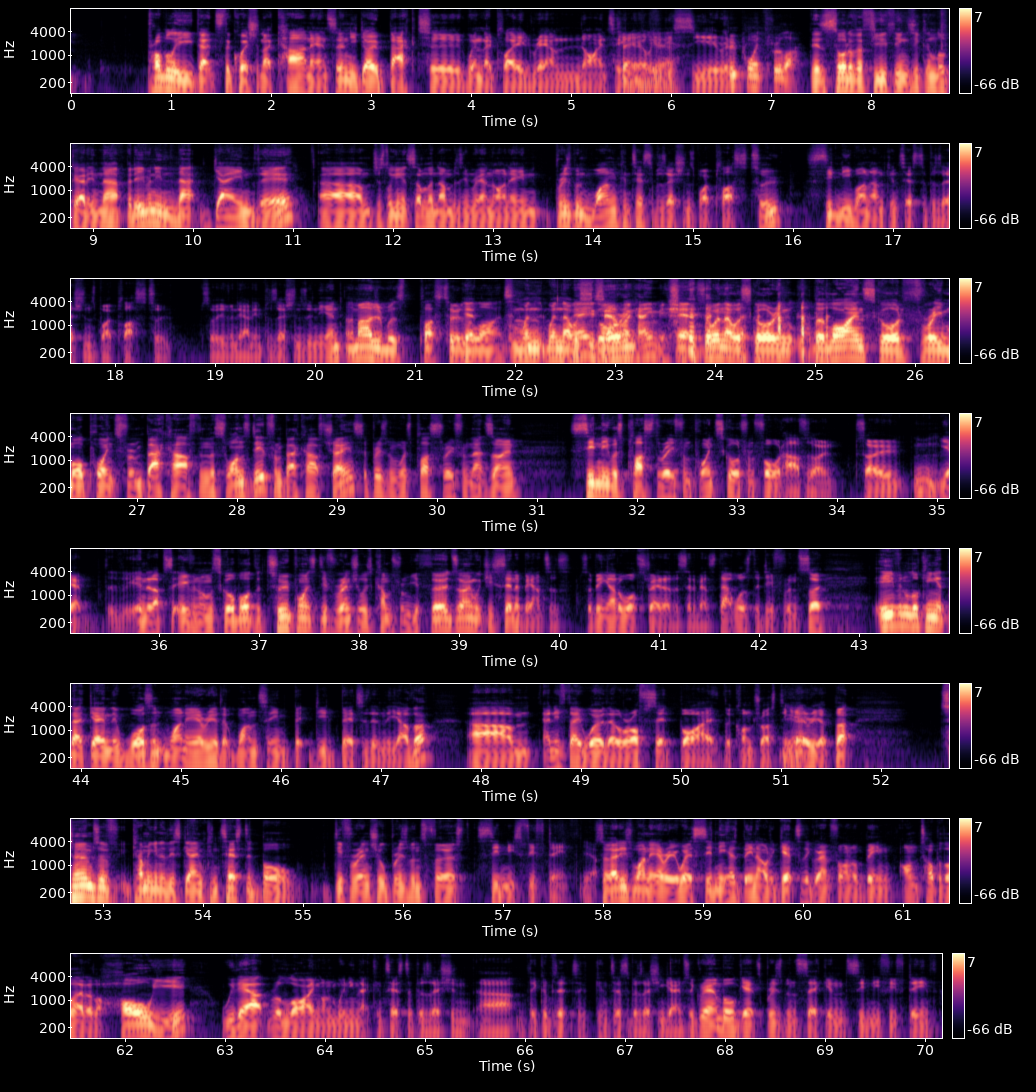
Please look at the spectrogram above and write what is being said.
probably that's the question I can't answer. And you go back to when they played round 19 Team, earlier yeah. this year. Two point thriller. There's sort of a few things you can look at in that, but even in that game there, um, just looking at some of the numbers in round 19, Brisbane won contested possessions by plus two, Sydney won uncontested possessions by plus two. So even out in possessions in the end. And the margin was plus two to Yeah, the Lions. and When, when they were Now you sound scoring, like Hamish. yeah, so when they were scoring, the Lions scored three more points from back half than the Swans did from back half chains. So Brisbane was plus three from that zone. Sydney was plus three from points scored from forward half zone. So hmm. yeah, it ended up even on the scoreboard. The two points differential is comes from your third zone, which is centre bounces. So being able to walk straight out of the centre bounce, that was the difference. So even looking at that game, there wasn't one area that one team be- did better than the other. Um, and if they were, they were offset by the contrasting Yeah. area. But terms of coming into this game, contested ball, differential, Brisbane's first, Sydney's 15th. Yeah. So that is one area where Sydney has been able to get to the grand final, being on top of the ladder the whole year without relying on winning that contested possession, uh, the contested contested possession game. So ground ball gets Brisbane second, Sydney 15th.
